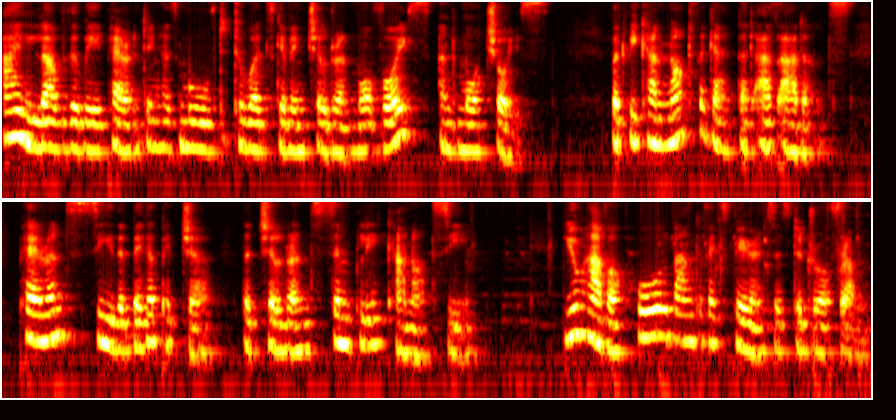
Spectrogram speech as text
I love the way parenting has moved towards giving children more voice and more choice. But we cannot forget that as adults, parents see the bigger picture that children simply cannot see. You have a whole bank of experiences to draw from,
